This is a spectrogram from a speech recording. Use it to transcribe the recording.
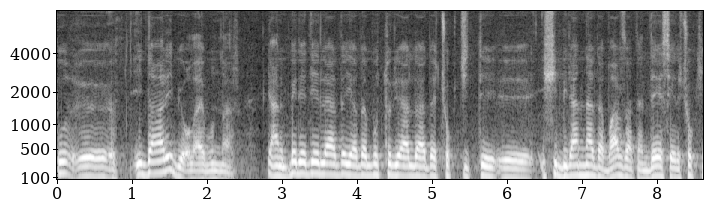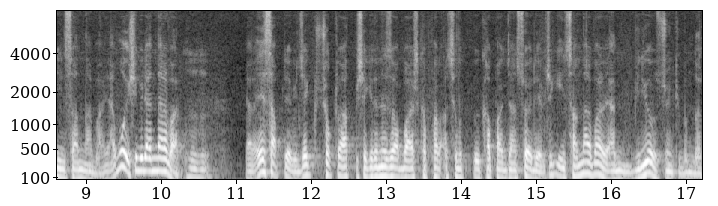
Bu e, idari bir olay bunlar. Yani belediyelerde ya da bu tür yerlerde çok ciddi e, işi bilenler de var zaten. DSE'de çok iyi insanlar var. Yani bu işi bilenler var. Yani hesaplayabilecek, çok rahat bir şekilde ne zaman baraj kapar, açılıp kapanacağını söyleyebilecek insanlar var. Yani biliyoruz çünkü bunları.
